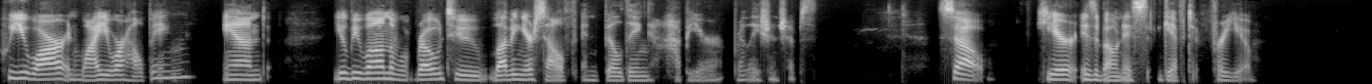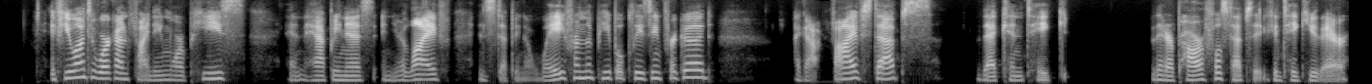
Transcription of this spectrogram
who you are and why you are helping. And you'll be well on the road to loving yourself and building happier relationships. So, here is a bonus gift for you. If you want to work on finding more peace and happiness in your life and stepping away from the people pleasing for good, I got five steps that can take that are powerful steps that you can take you there.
